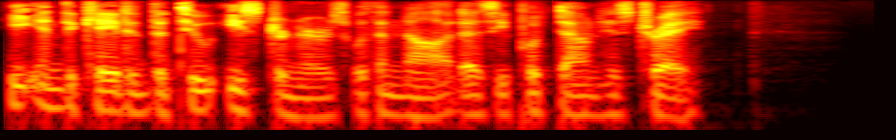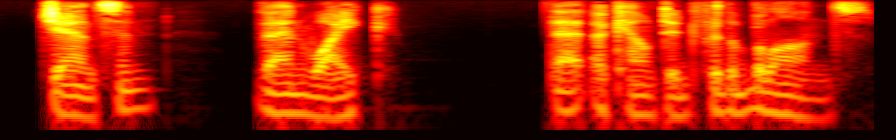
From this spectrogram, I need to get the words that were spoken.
he indicated the two Easterners with a nod as he put down his tray. Jansen, Van Wyck. That accounted for the blondes.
